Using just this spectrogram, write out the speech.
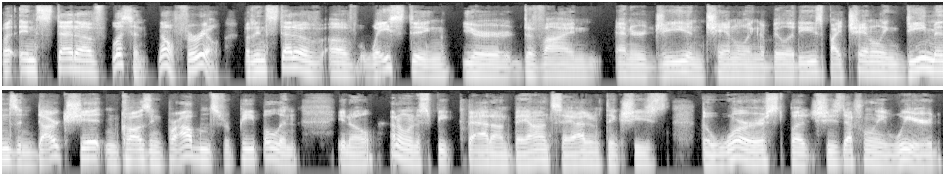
But instead of listen, no, for real. But instead of of wasting your divine energy and channeling abilities by channeling demons and dark shit and causing problems for people, and you know, I don't want to speak bad on Beyonce. I don't think she's the worst, but she's definitely weird.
